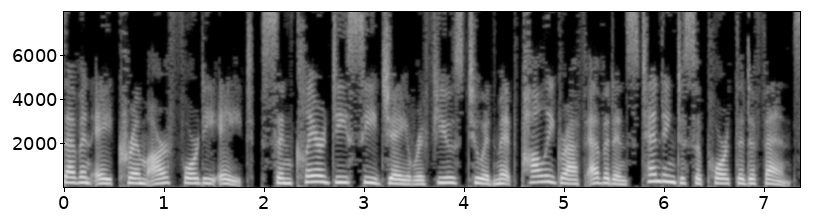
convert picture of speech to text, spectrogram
7A Crim R48, Sinclair DCJ refused to admit polygraph evidence tending to support the defense.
